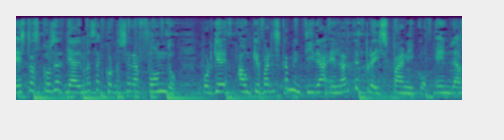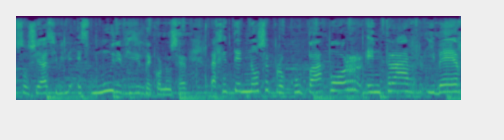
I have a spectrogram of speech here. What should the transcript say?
estas cosas y además a conocer a fondo, porque aunque parezca mentira, el arte prehispánico en la sociedad civil es muy difícil de conocer. La gente no se preocupa por entrar y ver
